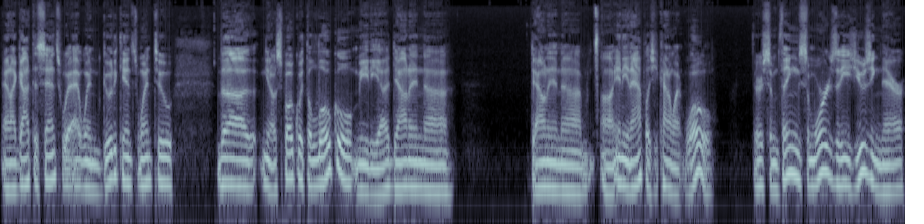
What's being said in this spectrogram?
And I got the sense when, Gutekunst went to the, you know, spoke with the local media down in, uh, down in uh, uh, Indianapolis, you kind of went, whoa, there's some things, some words that he's using there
